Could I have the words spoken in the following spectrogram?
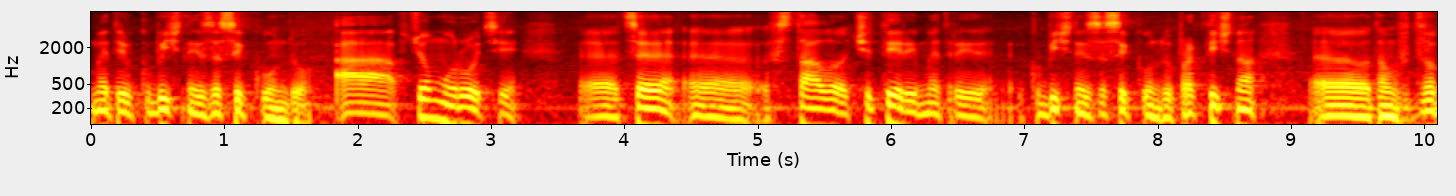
метрів кубічних за секунду. А в цьому році це е, стало 4 метри кубічних за секунду. Практично е, там в дв-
